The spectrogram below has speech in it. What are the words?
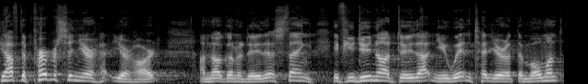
You have the purpose in your, your heart. I'm not going to do this thing. If you do not do that and you wait until you're at the moment,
